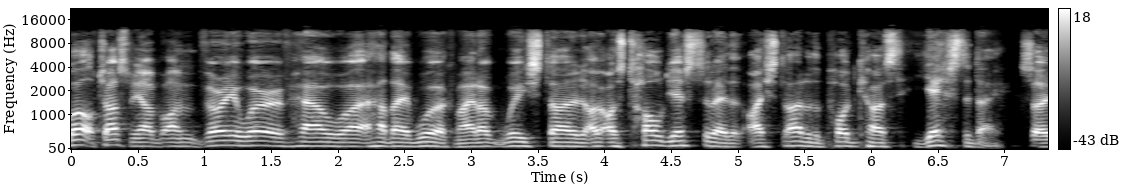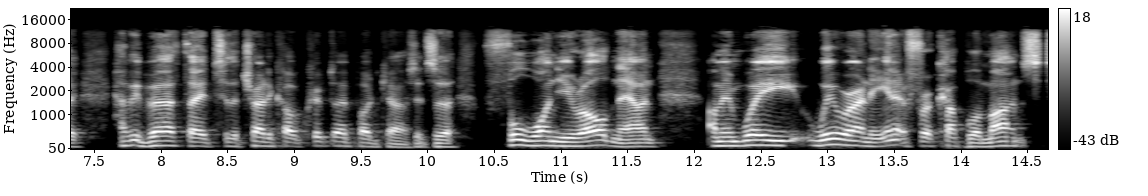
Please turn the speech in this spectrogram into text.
Well, trust me, I'm, very aware of how uh, how they work, mate. I, we started. I, was told yesterday that I started the podcast yesterday. So happy birthday to the Trader Cobb Crypto Podcast. It's a full one year old now, and I mean we we were only in it for a couple of months,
